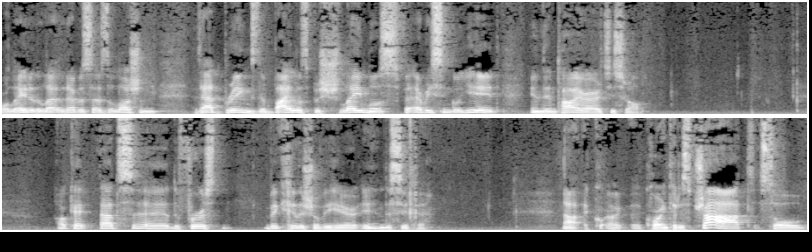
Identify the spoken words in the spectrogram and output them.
Or later, the Rebbe says the Lashon that brings the Bailas B'Shleimus for every single Yid in the entire Eretz Yisrael. Okay, that's uh, the first big chiddush over here in the Sikha. Now, uh, according to this pshat, so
